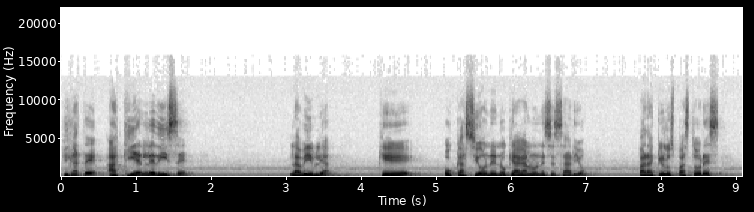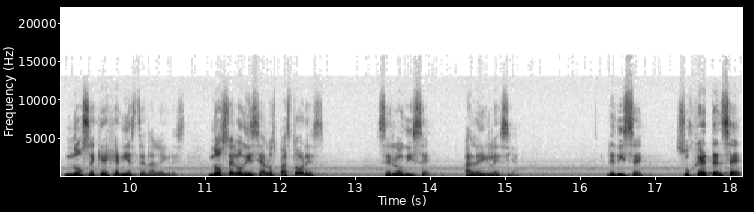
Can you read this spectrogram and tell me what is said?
Fíjate a quién le dice la Biblia que ocasionen o que hagan lo necesario para que los pastores no se quejen y estén alegres. No se lo dice a los pastores, se lo dice a la iglesia le dice, sujétense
